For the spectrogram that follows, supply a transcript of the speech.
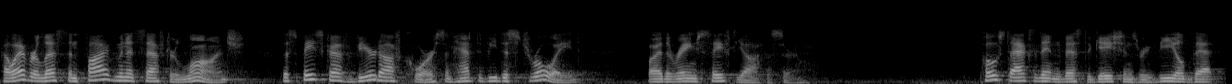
However, less than five minutes after launch, the spacecraft veered off course and had to be destroyed by the range safety officer. Post accident investigations revealed that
